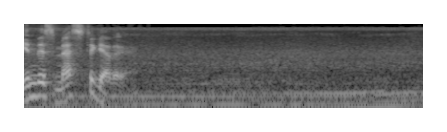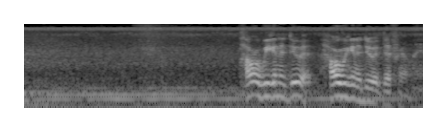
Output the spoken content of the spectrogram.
in this mess together. How are we going to do it? How are we going to do it differently?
